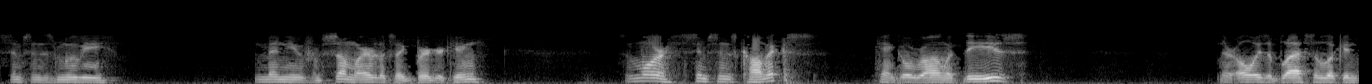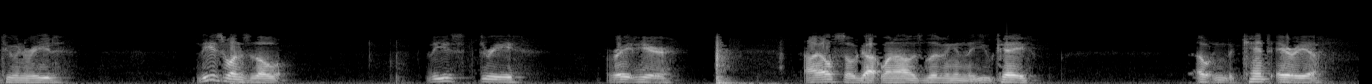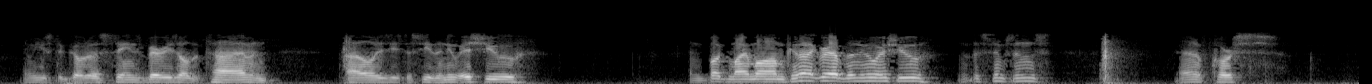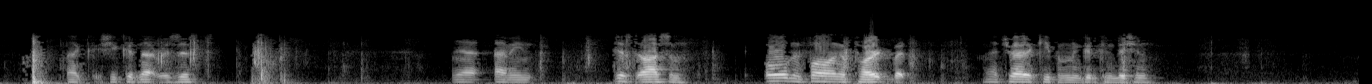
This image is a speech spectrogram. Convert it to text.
Simpsons movie menu from somewhere. It looks like Burger King. Some more Simpsons comics. Can't go wrong with these. They're always a blast to look into and read. These ones, though, these three right here, I also got when I was living in the UK out in the Kent area. And we used to go to Sainsbury's all the time, and I always used to see the new issue and bug my mom, can I grab the new issue of The Simpsons? And of course, like she could not resist. Yeah, I mean, just awesome. Old and falling apart, but I try to keep them in good condition.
